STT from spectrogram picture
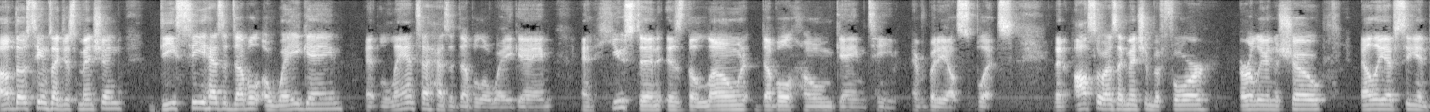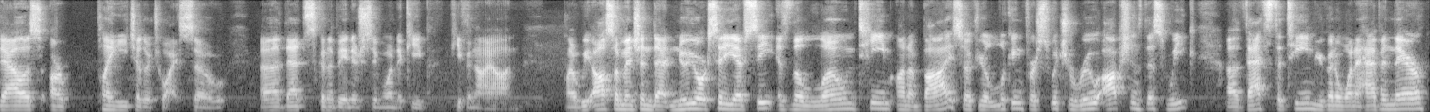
Of those teams I just mentioned, DC has a double away game, Atlanta has a double away game, and Houston is the lone double home game team. Everybody else splits. Then also, as I mentioned before earlier in the show, LAFC and Dallas are playing each other twice. So uh, that's going to be an interesting one to keep keep an eye on. Uh, we also mentioned that New York City FC is the lone team on a buy. So if you're looking for switcheroo options this week, uh, that's the team you're going to want to have in there.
